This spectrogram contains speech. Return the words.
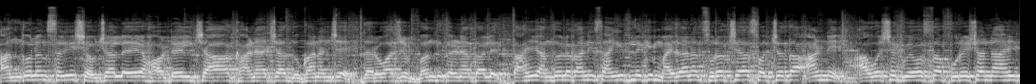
आंदोलनस्थळी शौचालय हॉटेल चहा खाण्याच्या दुकानांचे दरवाजे बंद करण्यात आले काही आंदोलकांनी सांगितले की मैदानात सुरक्षा स्वच्छता आणणे आवश्यक व्यवस्था पुरेशा नाहीत.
